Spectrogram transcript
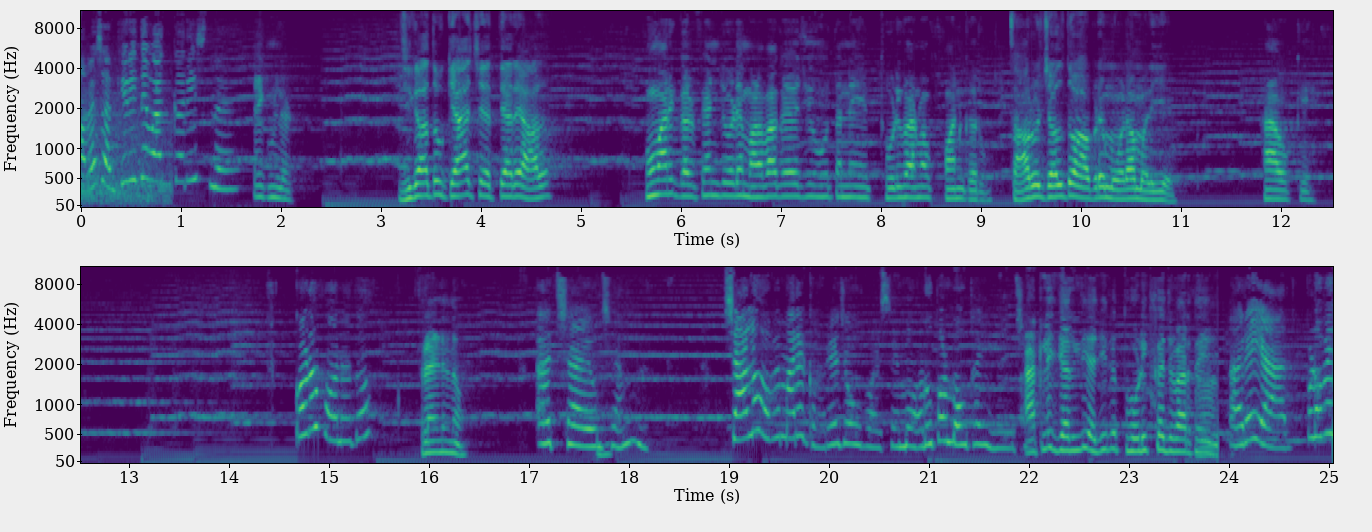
હવે સરખી રીતે વાત કરીશ ને. એક મિનિટ. જીગા તું ક્યાં છે અત્યારે હાલ? હું મારી ગર્લફ્રેન્ડ જોડે મળવા ગયો છું હું તને થોડી વારમાં ફોન કરું. સારું ચાલ તો આપણે મોડા મળીએ. હા ઓકે કોનો ફોન હતો? ફ્રેન્ડનો અચ્છા એવું છે એમ ચાલો હવે મારે ઘરે જવું પડશે. મોડું પણ બહુ થઈ ગયું છે. આટલી જલ્દી? હજી તો થોડીક જ વાર થઈ અરે યાર પણ હવે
